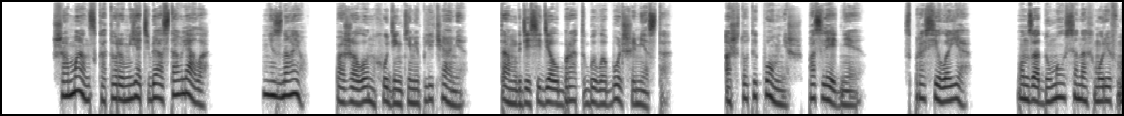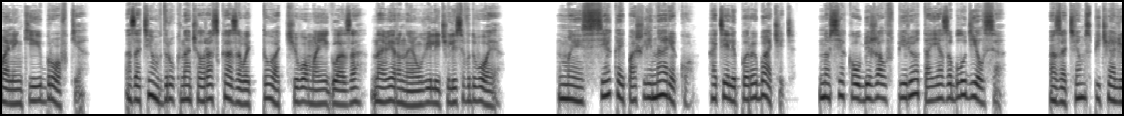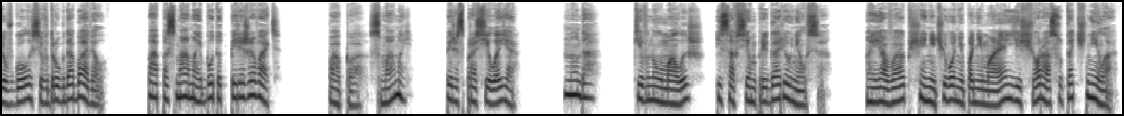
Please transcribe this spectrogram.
«Шаман, с которым я тебя оставляла». «Не знаю», — пожал он худенькими плечами. Там, где сидел брат, было больше места. «А что ты помнишь, последнее?» — спросила я. Он задумался, нахмурив маленькие бровки. А затем вдруг начал рассказывать то, от чего мои глаза, наверное, увеличились вдвое. Мы с Секой пошли на реку, хотели порыбачить, но Сека убежал вперед, а я заблудился. А затем с печалью в голосе вдруг добавил. «Папа с мамой будут переживать». «Папа с мамой?» – переспросила я. «Ну да», – кивнул малыш и совсем пригорюнился. А я вообще ничего не понимая, еще раз уточнила.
